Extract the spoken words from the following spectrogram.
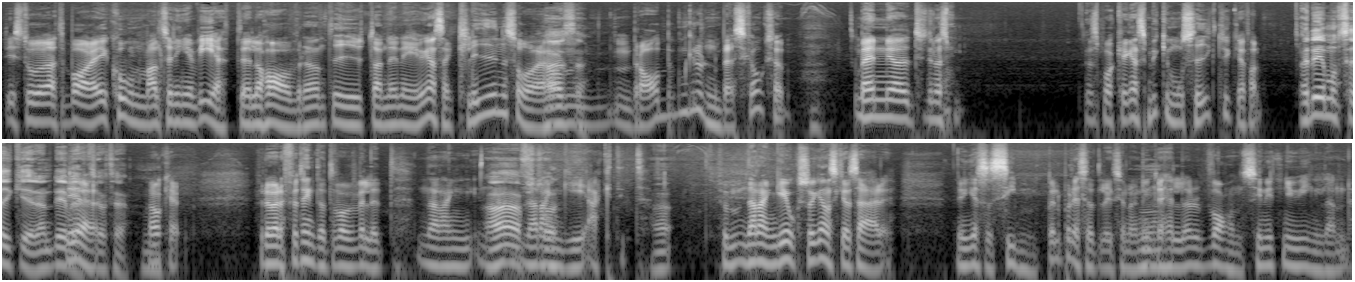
Det står att det bara är kornmalt så det är ingen vete eller havre i utan den är ju ganska clean så. Jag Ja, har en bra grundbeska också. Men jag tyckte den, den smakar ganska mycket musik tyckte jag i alla fall. Ja, det är musik i den, det, Det är vet jag. Mm. Okej. För det var därför jag tänkte att det var väldigt narang, Ja, narangi-aktigt. Ja. För narangi är också ganska så här... Den är ganska simpel på det sättet liksom. Den är Mm. inte heller vansinnigt New England.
